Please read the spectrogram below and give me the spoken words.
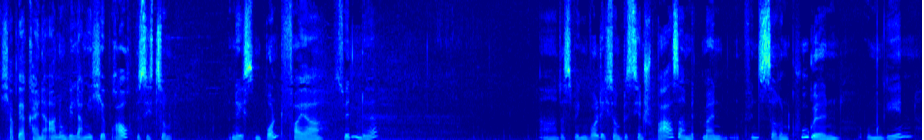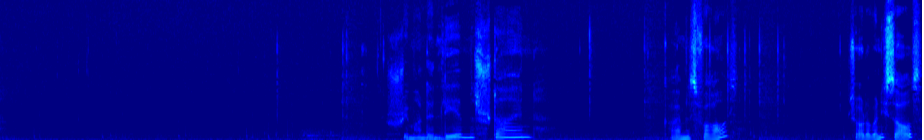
Ich habe ja keine Ahnung, wie lange ich hier brauche, bis ich zum nächsten Bonfire finde. Ah, deswegen wollte ich so ein bisschen sparsam mit meinen finsteren Kugeln umgehen. Schimmernden Lebensstein. Geheimnis voraus. Schaut aber nicht so aus.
